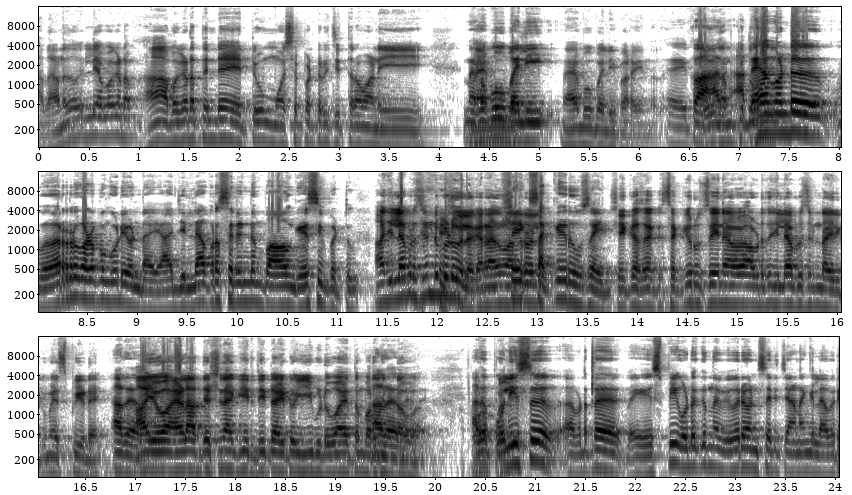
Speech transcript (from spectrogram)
അതാണ് വലിയ അപകടം. ആ അപകടത്തിന്റെ ഏറ്റവും മോശപ്പെട്ട ഒരു ചിത്രമാണ് ഈ മെഹബൂബ് അലി. മെഹബൂബ് അലി പറയുന്നത്. ഇപ്പൊ അദ്ദേഹം കൊണ്ട് വേറൊരു കുഴപ്പം കൂടി ഉണ്ടായി. ആ ജില്ലാ പ്രസിഡന്റും പാവം കേസിൽ പെട്ടു. ആ ജില്ലാ പ്രസിഡന്റ് പെടുവല്ലോ? കാരണം അത് ഷെയ്ഖ് മാത്രമല്ല സക്കീർ ഹുസൈൻ. ഷെയ്ഖ് സക്കീർ ഹുസൈൻ അവിടുത്തെ ജില്ലാ പ്രസിഡന്റ് ആയിരിക്കും എസ് പിയുടെ അയാളെ അധ്യക്ഷനാക്കി ഇരുത്തിയിട്ടായിട്ടോ ഈ വിടുവായത്തം പറഞ്ഞിട്ടുണ്ടാവുക. അത് പോലീസ് അവിടുത്തെ എസ് പി കൊടുക്കുന്ന വിവരം അനുസരിച്ചാണെങ്കിൽ അവർ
